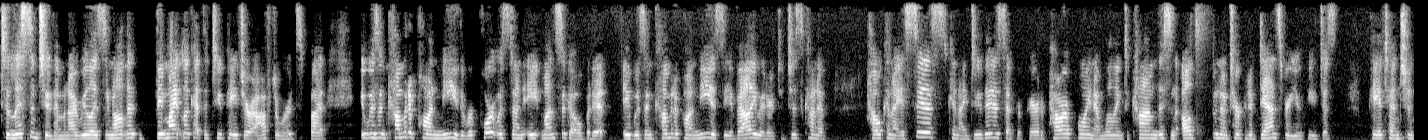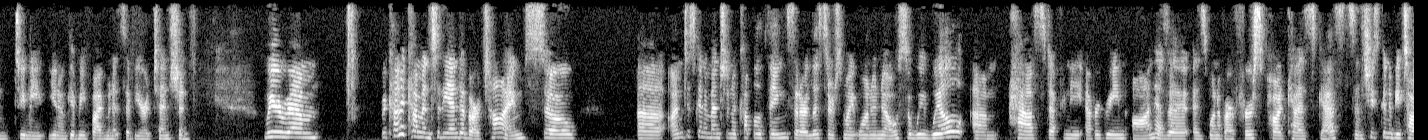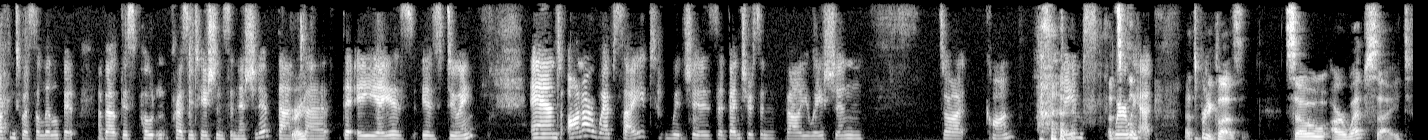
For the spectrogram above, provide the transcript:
to listen to them. And I realized they're not they might look at the two pager afterwards, but it was incumbent upon me. The report was done eight months ago, but it, it was incumbent upon me as the evaluator to just kind of how can I assist? Can I do this? I prepared a PowerPoint. I'm willing to come. Listen, I'll do an interpretive dance for you if you just pay attention to me, you know, give me five minutes of your attention we're um, we're kind of coming to the end of our time, so uh, I'm just going to mention a couple of things that our listeners might want to know. So we will um, have Stephanie Evergreen on as a as one of our first podcast guests, and she's going to be talking to us a little bit about this potent presentations initiative that uh, the AEA is is doing. And on our website, which is adventuresinvaluation.com, James, where are we at? That's pretty close. So our website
